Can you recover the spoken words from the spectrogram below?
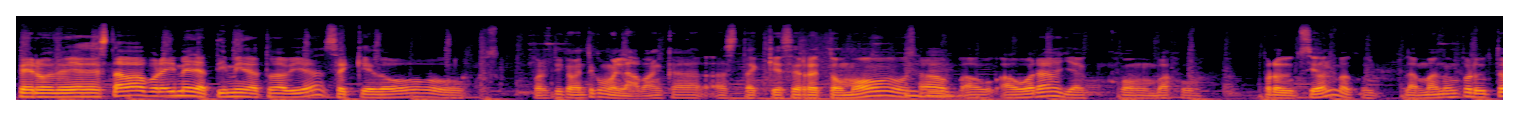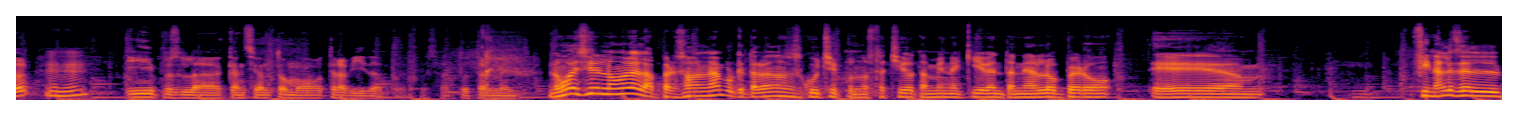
Pero de- estaba por ahí media tímida todavía. Se quedó pues, prácticamente como en la banca hasta que se retomó. O sea, a- ahora ya con bajo producción, bajo la mano de un productor. Y pues la canción tomó otra vida, pues, o sea, totalmente. no voy a decir el nombre de la persona porque tal vez no se escuche y pues no está chido también aquí ventanearlo, pero eh, finales del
